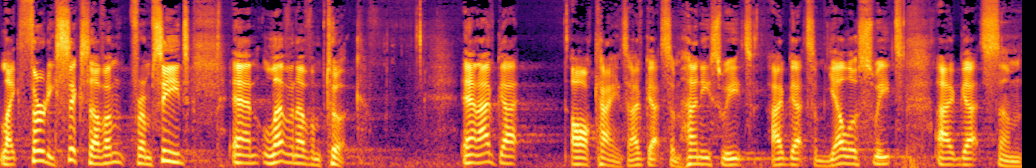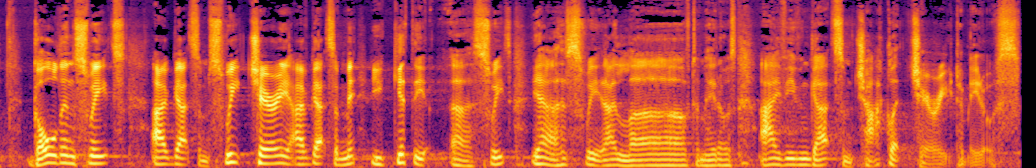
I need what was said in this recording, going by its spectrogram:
like 36 of them from seeds, and 11 of them took. And I've got all kinds. I've got some honey sweets. I've got some yellow sweets. I've got some golden sweets. I've got some sweet cherry. I've got some, you get the uh, sweets? Yeah, that's sweet. I love tomatoes. I've even got some chocolate cherry tomatoes.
